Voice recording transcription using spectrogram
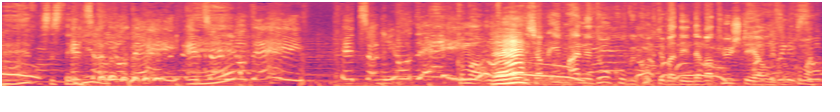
Hä, was ist denn hier? It's a new day! It's a new day! It's a new day! Guck mal, Hä? ich habe eben eine Doku geguckt über den, der war Türsteher und so. Guck mal,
